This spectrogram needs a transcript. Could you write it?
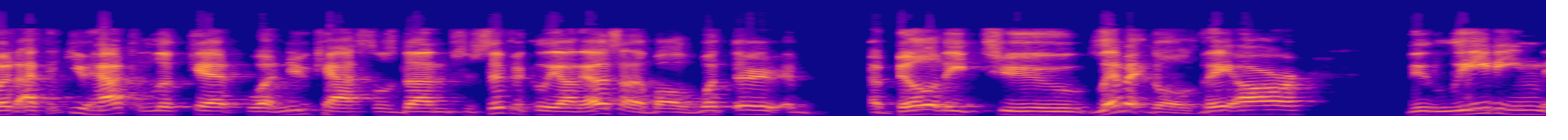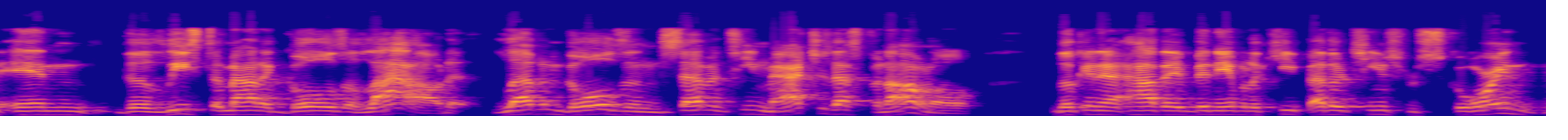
But I think you have to look at what Newcastle's done specifically on the other side of the ball, what their ability to limit goals. They are the leading in the least amount of goals allowed 11 goals in 17 matches. That's phenomenal. Looking at how they've been able to keep other teams from scoring,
